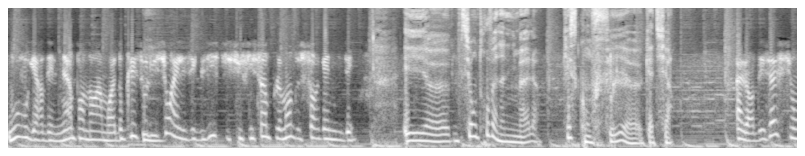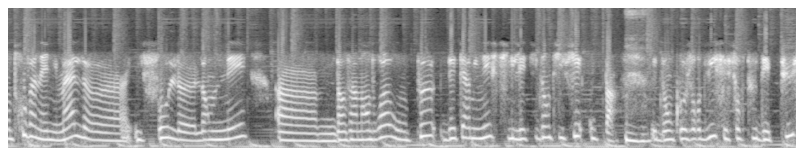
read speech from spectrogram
vous, vous gardez le mien pendant un mois. Donc les solutions, elles existent. Il suffit simplement de s'organiser. Et si on trouve un animal, qu'est-ce qu'on fait, Katia? Alors déjà, si on trouve un animal, euh, il faut le- l'emmener euh, dans un endroit où on peut déterminer s'il est identifié ou pas. Et donc aujourd'hui, c'est surtout des puces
